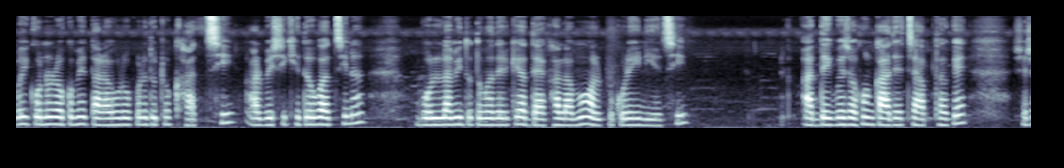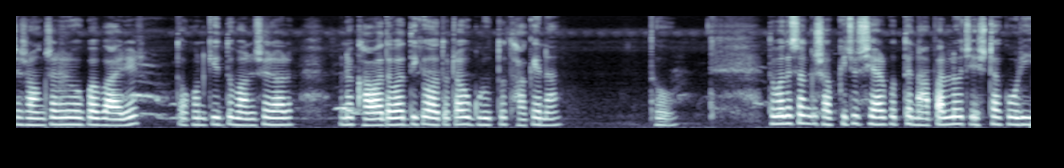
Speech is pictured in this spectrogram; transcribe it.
ওই কোনো রকমে তাড়াহুড়ো করে দুটো খাচ্ছি, আর বেশি খেতেও পাচ্ছি না। বললামই তো তোমাদেরকে আর দেখালামও, অল্প করেই নিয়েছি। আর দেখবে যখন কাজের চাপ থাকে, সেটা সংসারের হোক বা বাইরের, তখন কিন্তু মানুষের আর মানে খাওয়া দাওয়ার দিকে অতটাও গুরুত্ব থাকে না। তো তোমাদের সঙ্গে সব কিছু শেয়ার করতে না পারলেও চেষ্টা করি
